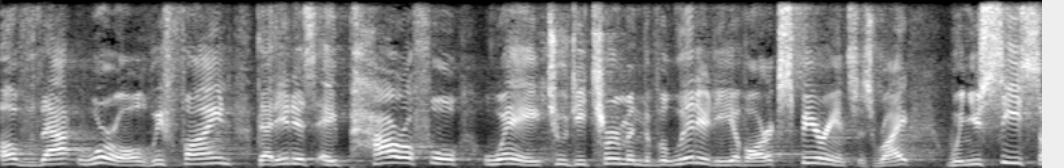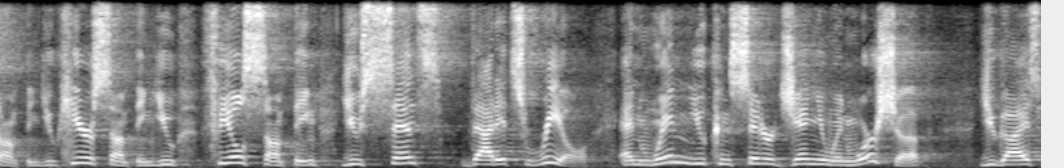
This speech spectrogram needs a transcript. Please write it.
of that world, we find that it is a powerful way to determine the validity of our experiences, right? When you see something, you hear something, you feel something, you sense that it's real. And when you consider genuine worship, you guys,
